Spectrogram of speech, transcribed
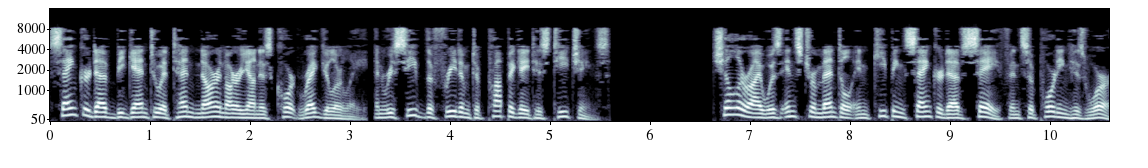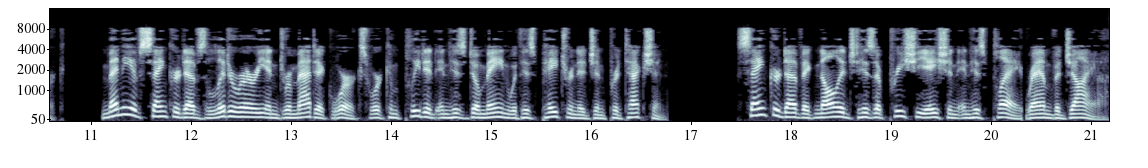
Sankardev began to attend Naranarayana's court regularly, and received the freedom to propagate his teachings. Chilarai was instrumental in keeping Sankardev safe and supporting his work. Many of Sankardev's literary and dramatic works were completed in his domain with his patronage and protection. Sankardev acknowledged his appreciation in his play Ram Vijaya.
